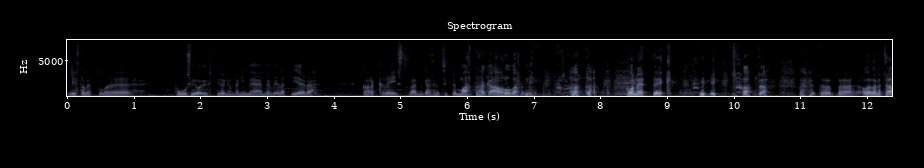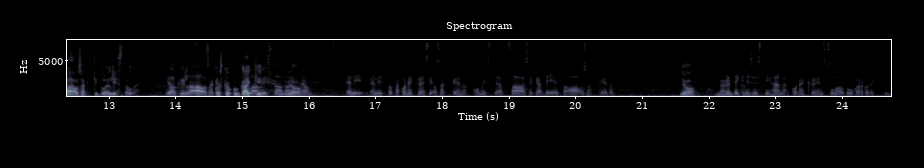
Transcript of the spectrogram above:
listalle tulee fuusioyhtiön, jonka nimeä emme vielä tiedä, Car Cranes, tai mikä se nyt sitten mahtaakaan olla, niin tuota, Konetech. niin, tuota, tuota, oletan, että se A-osakekin tulee listalle. Joo, kyllä A-osake Koska kun kaikki, joo. Joo. Eli, eli tota, Konecranes-osakkeen omistajat saa sekä B- että A-osakkeita. Joo, näin. Ja teknisesti hän Konecranes sulautuu karkotekkiin.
